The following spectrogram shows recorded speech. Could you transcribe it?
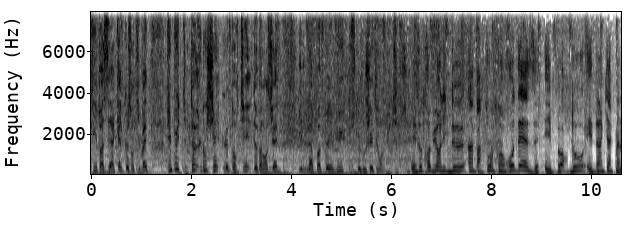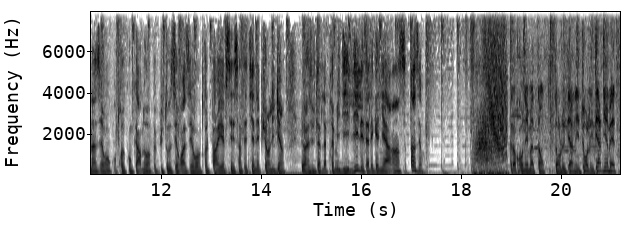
qui est passée à quelques centimètres du but de Loucher le portier de Valenciennes. Il n'a pas bien vu ce que Loucher était dans le but. Les autres buts en Ligue 2, un partout entre Rodez et Bordeaux et Dunkerque mène 1-0 contre Concarneau, un peu plus tôt 0-0 entre le Paris FC et Saint-Etienne. Et puis en Ligue 1, le résultat de l'après-midi, Lille est allé gagner à Reims 1-0. Alors qu'on est maintenant dans le dernier tour, les derniers mètres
